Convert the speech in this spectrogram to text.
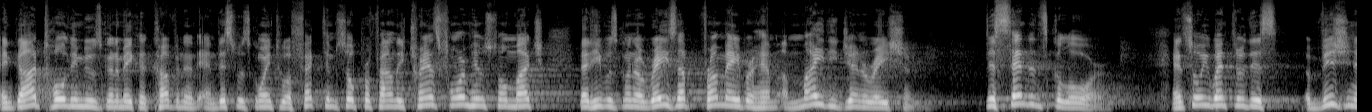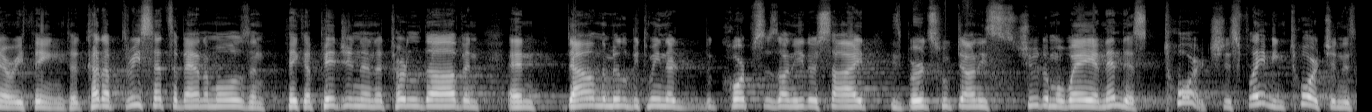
And God told him he was going to make a covenant, and this was going to affect him so profoundly, transform him so much that he was going to raise up from Abraham a mighty generation, descendants galore. And so he went through this visionary thing to cut up three sets of animals and take a pigeon and a turtle dove and, and down the middle between their corpses on either side, these birds swoop down, he shoot them away, and then this torch, this flaming torch, and this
